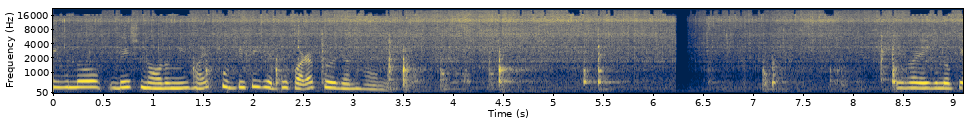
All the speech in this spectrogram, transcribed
এগুলো বেশ নরমই হয়, খুব বেশি সেদ্ধ করার প্রয়োজন হয় না। এবার এগুলোকে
